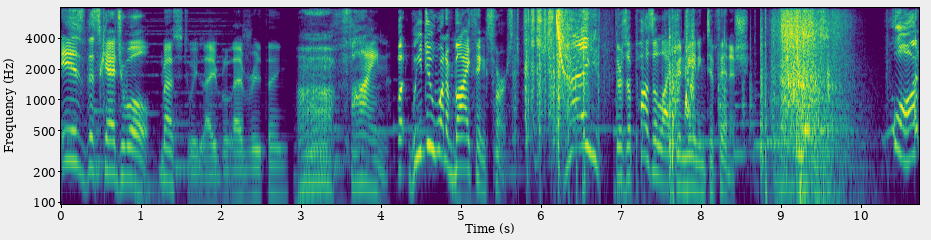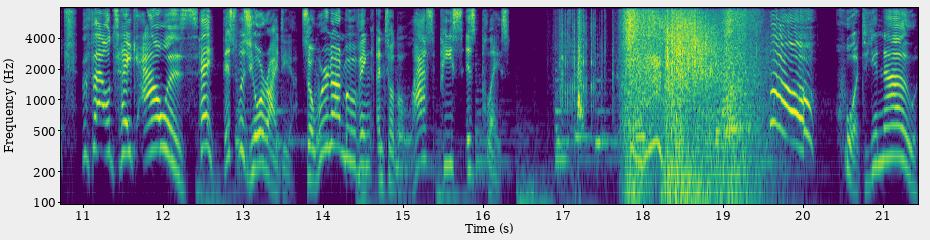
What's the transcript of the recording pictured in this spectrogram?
is the schedule. Must we label everything? Ah, fine. But we do one of my things first. Hey! There's a puzzle I've been meaning to finish. What? But that'll take hours. Hey, this was your idea, so we're not moving until the last piece is placed. Oh! What do you know?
